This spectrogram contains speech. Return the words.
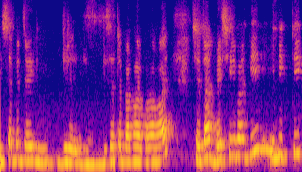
হিসেবে যে গিজারটা ব্যবহার করা হয়, সেটা বেশিরভাগই ইলেকট্রিক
